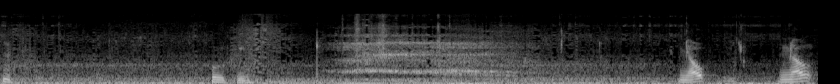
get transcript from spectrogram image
Hmm. Spooky. Nope. Nope.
